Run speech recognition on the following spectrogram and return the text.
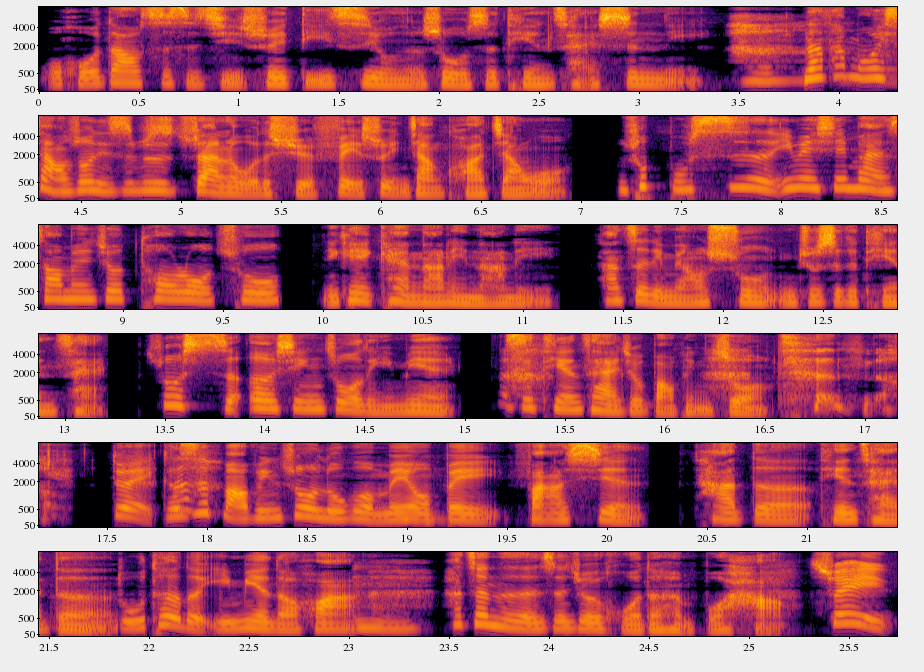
我活到四十几岁，第一次有人说我是天才，是你。那他们会想说，你是不是赚了我的学费，所以你这样夸奖我？我说不是，因为星盘上面就透露出，你可以看哪里哪里，他这里描述你就是个天才。说十二星座里面 是天才就宝瓶座，真的对。可是宝瓶座如果没有被发现他的天才的独特的一面的话，他真的人生就会活得很不好。所以。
